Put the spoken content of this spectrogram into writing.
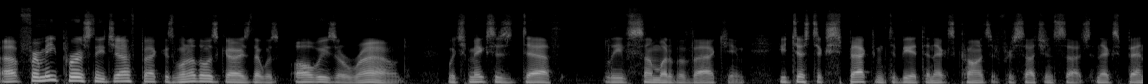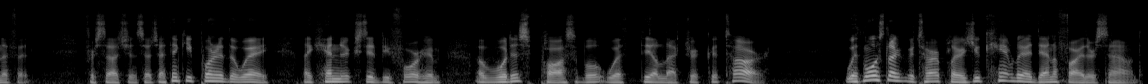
Uh, for me personally, Jeff Beck is one of those guys that was always around, which makes his death leave somewhat of a vacuum. You just expect him to be at the next concert for such and such, the next benefit for such and such. I think he pointed the way, like Hendrix did before him, of what is possible with the electric guitar. With most electric guitar players, you can't really identify their sound.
